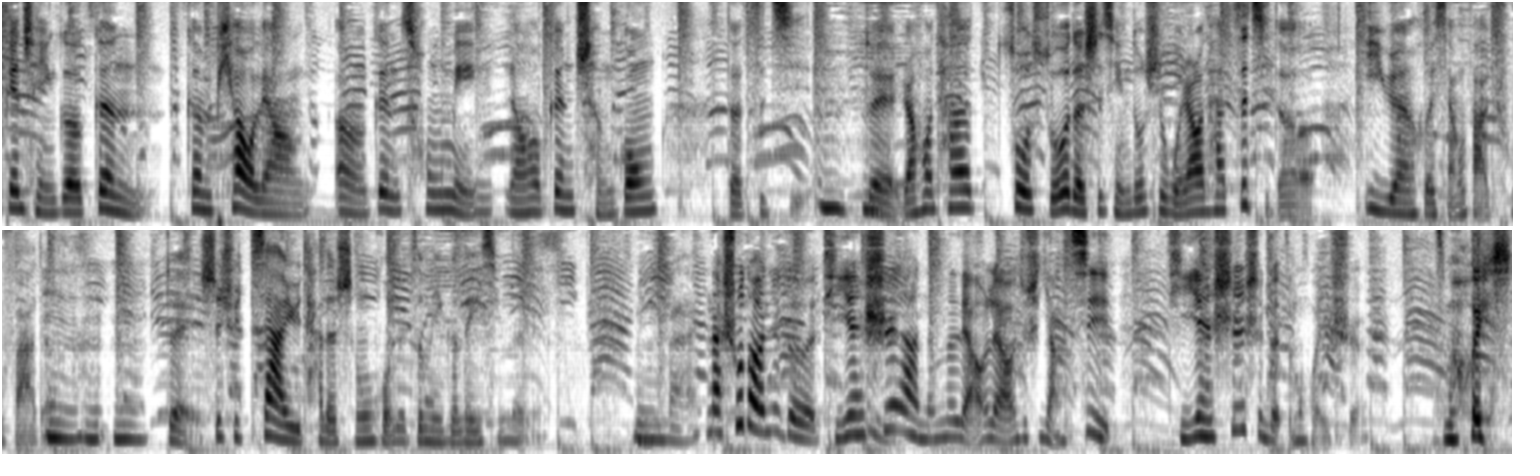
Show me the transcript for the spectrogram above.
变成一个更更漂亮，嗯，更聪明，然后更成功的自己。嗯，对，然后他做所有的事情都是围绕他自己的意愿和想法出发的。嗯嗯嗯，对，是去驾驭他的生活的这么一个类型的人。明白。那说到那个体验师啊，能不能聊一聊，就是氧气体验师是个怎么回事？怎么回事？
